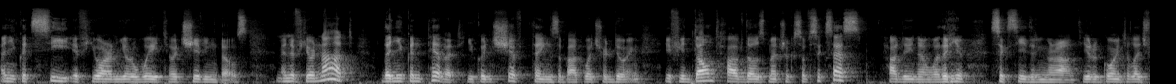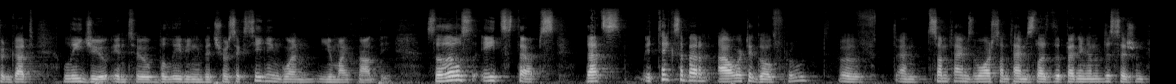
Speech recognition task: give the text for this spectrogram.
and you could see if you are on your way to achieving those. Mm-hmm. And if you're not, then you can pivot. You can shift things about what you're doing. If you don't have those metrics of success, how do you know whether you're succeeding or not? You're going to let your gut lead you into believing that you're succeeding when you might not be. So those eight steps that's it takes about an hour to go through of, and sometimes more sometimes less depending on the decision.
